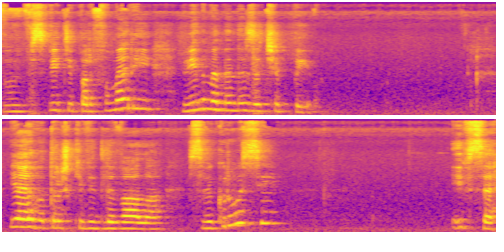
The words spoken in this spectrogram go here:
в, світі парфумерії, він мене не зачепив. Я його трошки відливала в свекрусі. І все.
